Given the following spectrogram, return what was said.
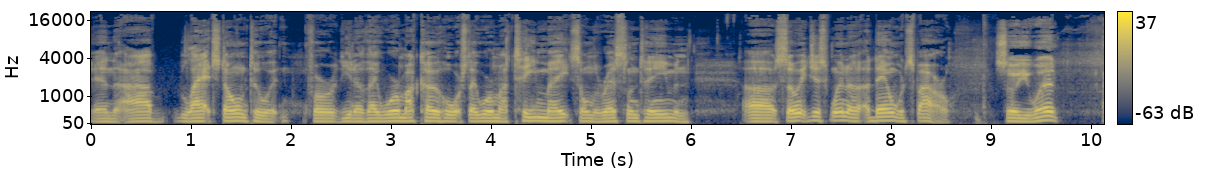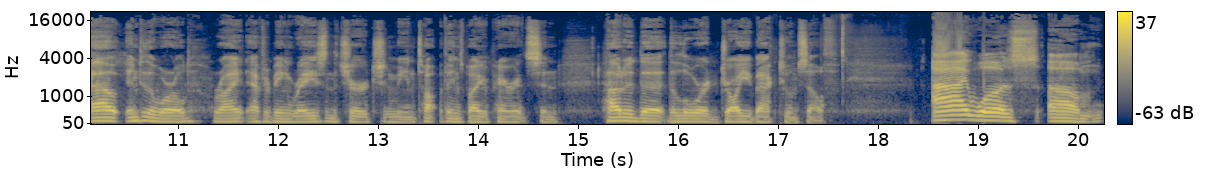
And I latched onto it for you know they were my cohorts, they were my teammates on the wrestling team, and uh, so it just went a, a downward spiral. So you went out into the world, right, after being raised in the church and being taught things by your parents, and how did the the Lord draw you back to Himself? I was um,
